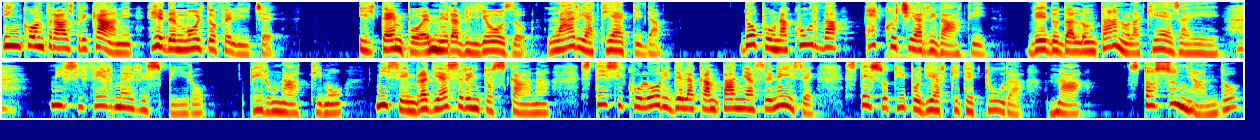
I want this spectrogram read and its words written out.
incontra altri cani ed è molto felice. Il tempo è meraviglioso, l'aria tiepida. Dopo una curva eccoci arrivati. Vedo da lontano la chiesa e mi si ferma il respiro. Per un attimo mi sembra di essere in Toscana, stessi colori della campagna senese, stesso tipo di architettura, ma sto sognando?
